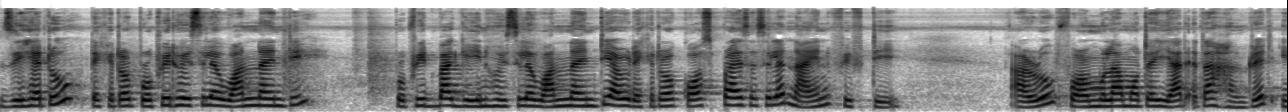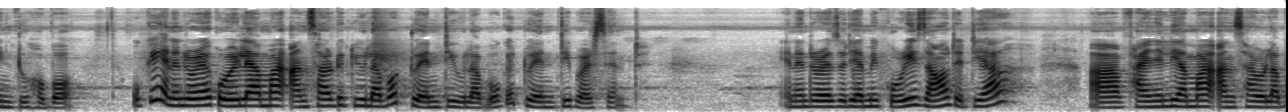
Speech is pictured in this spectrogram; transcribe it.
যিহেতু তেখেতৰ প্ৰফিট হৈছিলে ওৱান নাইণ্টি প্ৰফিট বা গেইন হৈছিলে ওৱান নাইণ্টি আৰু তেখেতৰ কষ্ট প্ৰাইচ আছিলে নাইন ফিফটি আৰু ফৰ্মুলা মতে ইয়াত এটা হাণ্ড্ৰেড ইনটু হ'ব। অ'কে এনেদৰে কৰিলে আমাৰ আনচাৰটো কি ওলাব? টুৱেণ্টি ওলাব। অ'কে টুৱেণ্টি পাৰ্চেণ্ট এনেদৰে যদি আমি কৰি যাওঁ তেতিয়া ফাইনেলি আমাৰ আনচাৰ ওলাব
